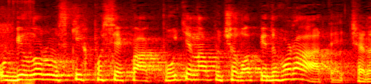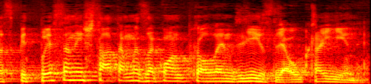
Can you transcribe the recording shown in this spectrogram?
У білоруських посіпак Путіна почало підгорати через підписаний штатами закон про ленд-ліз для України.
